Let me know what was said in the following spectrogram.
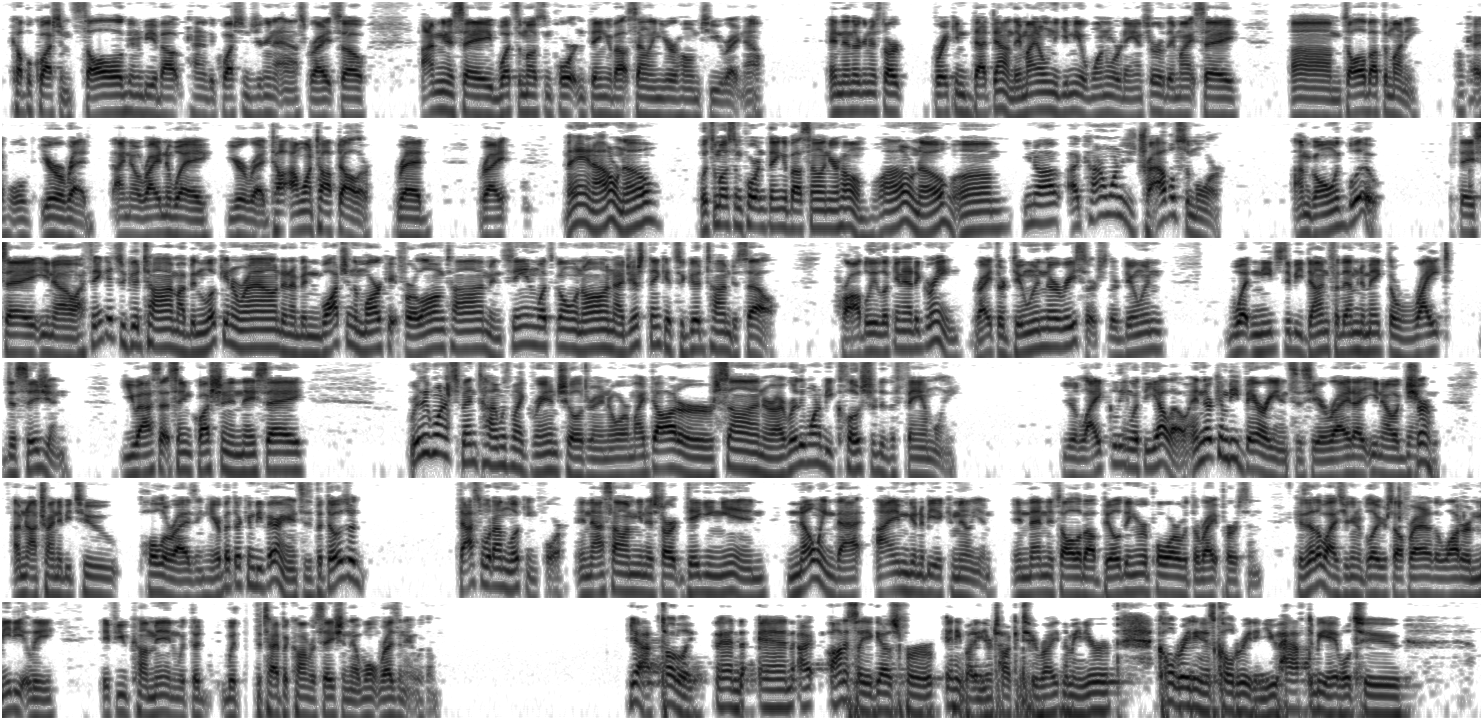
Couple questions. It's all going to be about kind of the questions you're going to ask, right? So I'm going to say, what's the most important thing about selling your home to you right now? And then they're going to start breaking that down. They might only give me a one word answer. They might say, um, it's all about the money. Okay. Well, you're a red. I know right away you're a red. Top, I want top dollar. Red. Right. Man, I don't know. What's the most important thing about selling your home? Well, I don't know. Um, you know, I, I kind of wanted to travel some more. I'm going with blue. If they say, you know, I think it's a good time. I've been looking around and I've been watching the market for a long time and seeing what's going on. I just think it's a good time to sell. Probably looking at a green, right? They're doing their research. They're doing what needs to be done for them to make the right decision. You ask that same question and they say, really want to spend time with my grandchildren or my daughter or son, or I really want to be closer to the family. You're likely with the yellow. And there can be variances here, right? I, you know, again, Sure. I'm not trying to be too polarizing here, but there can be variances. But those are, that's what I'm looking for. And that's how I'm going to start digging in, knowing that I'm going to be a chameleon. And then it's all about building rapport with the right person. Because otherwise you're going to blow yourself right out of the water immediately if you come in with the with the type of conversation that won't resonate with them. Yeah, totally. And and I honestly it goes for anybody you're talking to, right? I mean, you're cold reading is cold reading. You have to be able to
